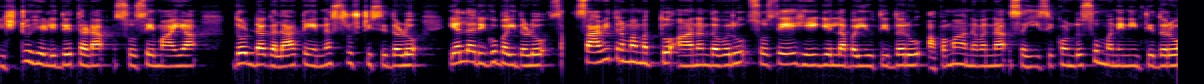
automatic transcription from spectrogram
ಇಷ್ಟು ಹೇಳಿದ್ದೆ ತಡ. ಸೊಸೆ ಮಾಯಾ. ದೊಡ್ಡ ಗಲಾಟೆಯನ್ನು ಸೃಷ್ಟಿಸಿದಳು. ಎಲ್ಲರಿಗೂ ಬೈದಳು. ಸಾವಿತ್ರಮ್ಮ ಮತ್ತು ಆನಂದ್ ಅವರು ಸೊಸೆ ಹೇಗೆಲ್ಲ ಬೈಯುತ್ತಿದ್ದರು ಅಪಮಾನವನ್ನು ಸಹಿಸಿಕೊಂಡು ಸುಮ್ಮನೆ ನಿಂತಿದ್ದರು.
